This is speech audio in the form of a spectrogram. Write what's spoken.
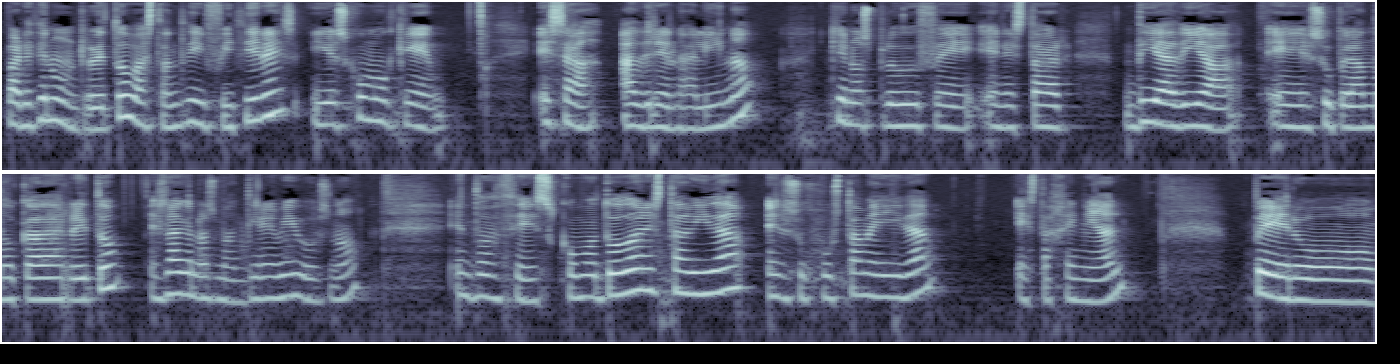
parecen un reto bastante difíciles y es como que esa adrenalina que nos produce el estar día a día eh, superando cada reto es la que nos mantiene vivos, ¿no? Entonces, como todo en esta vida, en su justa medida, está genial, pero,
